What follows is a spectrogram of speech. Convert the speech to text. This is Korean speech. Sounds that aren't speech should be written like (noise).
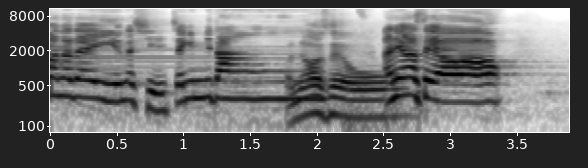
만나다의 이은하 실장입니다. 안녕하세요. 안녕하세요.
